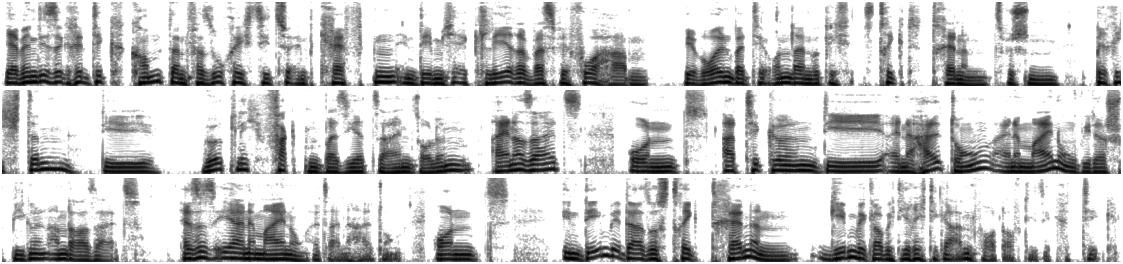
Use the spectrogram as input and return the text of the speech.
Ja, wenn diese Kritik kommt, dann versuche ich sie zu entkräften, indem ich erkläre, was wir vorhaben. Wir wollen bei T-Online wirklich strikt trennen zwischen Berichten, die wirklich faktenbasiert sein sollen, einerseits, und Artikeln, die eine Haltung, eine Meinung widerspiegeln, andererseits. Es ist eher eine Meinung als eine Haltung. Und indem wir da so strikt trennen, geben wir, glaube ich, die richtige Antwort auf diese Kritik.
